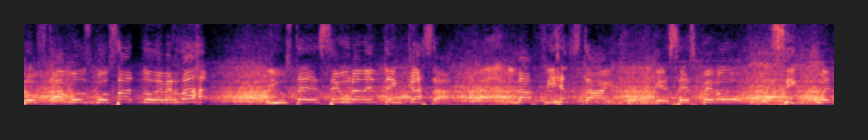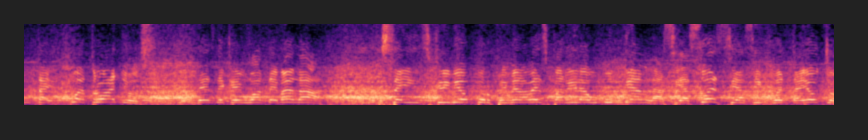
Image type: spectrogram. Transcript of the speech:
lo estamos gozando de verdad. Y ustedes seguramente en casa, la fiesta que se esperó 54 años desde que Guatemala se inscribió por primera vez para ir a un mundial hacia Suecia 58.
